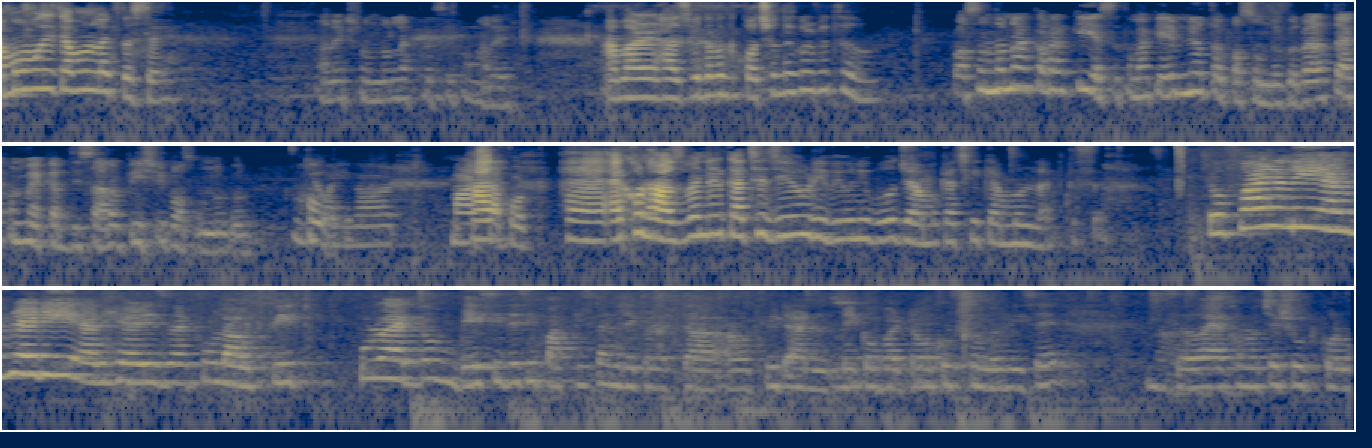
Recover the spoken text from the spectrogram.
আম্মু আমাকে কেমন লাগতেছে? অনেক সুন্দর লাগতেছে তোমারে। আমার হাজবেন্ড আমাকে পছন্দ করবে তো? পছন্দ না করার কি আছে? তোমাকে এমনিও তো পছন্দ করবে। আর তো এখন মেকআপ দিছে আরও বেশি পছন্দ করবে। মার হ্যাঁ এখন হাজবেন্ডের কাছে যেও রিভিউ নিব যে আমাকে আজকে কেমন লাগতেছে। তো finally I am ready and here is my full outfit পুরো একদম দেশি দেশি পাকিস্তান যেকোনো একটা আউটফিট অ্যান্ড মেকওভারটাও খুব সুন্দর হয়েছে। তো এখন হচ্ছে শুট করব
